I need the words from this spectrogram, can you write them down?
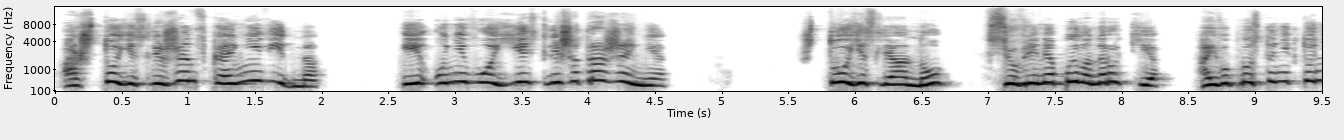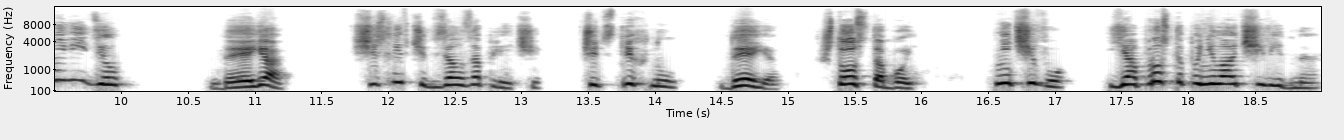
А что, если женское не видно, и у него есть лишь отражение? Что, если оно все время было на руке, а его просто никто не видел? Дея! Счастливчик взял за плечи, чуть встряхнул. Дея, что с тобой? Ничего, я просто поняла очевидное.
